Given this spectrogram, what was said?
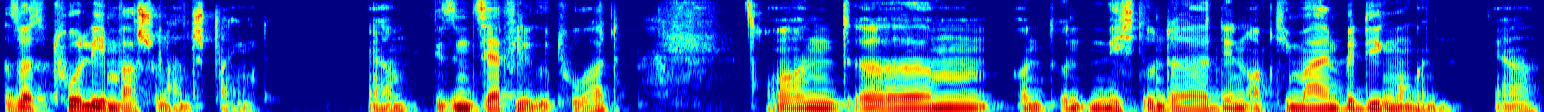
also das Tourleben war schon anstrengend. Ja, wir sind sehr viel getourt und, ähm, und, und nicht unter den optimalen Bedingungen. Ja,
